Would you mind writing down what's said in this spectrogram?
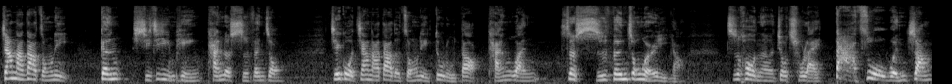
加拿大总理跟习近平谈了十分钟，结果加拿大的总理杜鲁道谈完这十分钟而已啊。之后呢，就出来大做文章，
